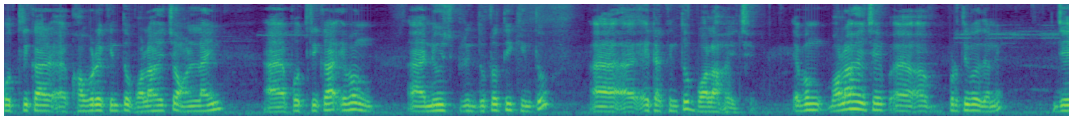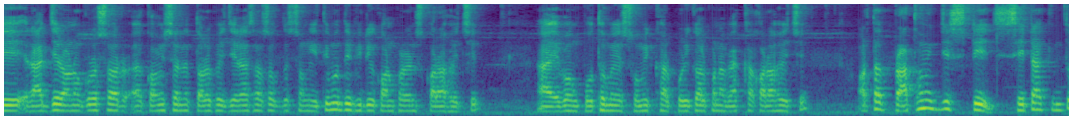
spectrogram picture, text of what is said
পত্রিকার খবরে কিন্তু বলা হয়েছে, অনলাইন পত্রিকা এবং নিউজ প্রিন্ট দুটোতেই কিন্তু এটা কিন্তু বলা হয়েছে। এবং বলা হয়েছে প্রতিবেদনে যে রাজ্যের অনগ্রসর কমিশনের তরফে জেলা শাসকদের সঙ্গে ইতিমধ্যে ভিডিও কনফারেন্স করা হয়েছে এবং প্রথমে সমীক্ষার পরিকল্পনা ব্যাখ্যা করা হয়েছে। অর্থাৎ প্রাথমিক যে স্টেজ, সেটা কিন্তু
